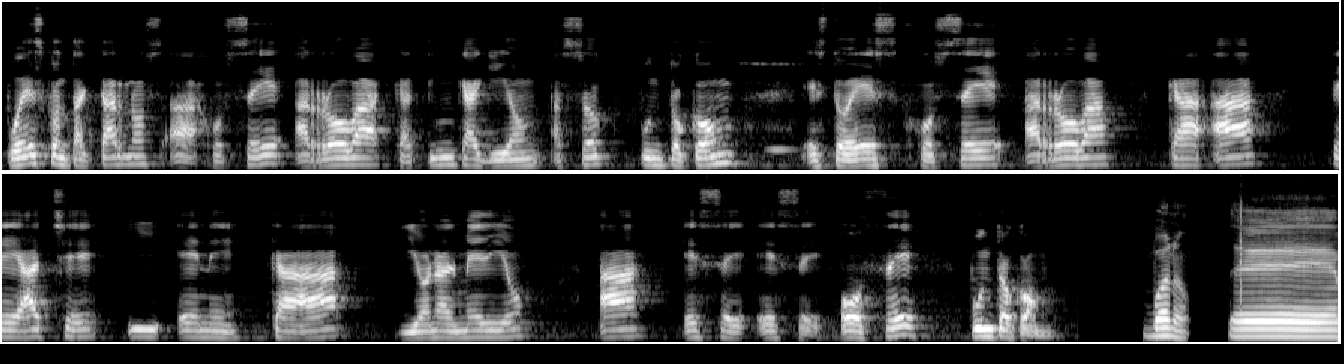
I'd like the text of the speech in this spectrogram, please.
Puedes contactarnos a jose@katinka-asoc.com. Esto es jose K-A-T-H-I-N-K-A guion al medio A-S-S-O-C.com. Bueno, eh,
